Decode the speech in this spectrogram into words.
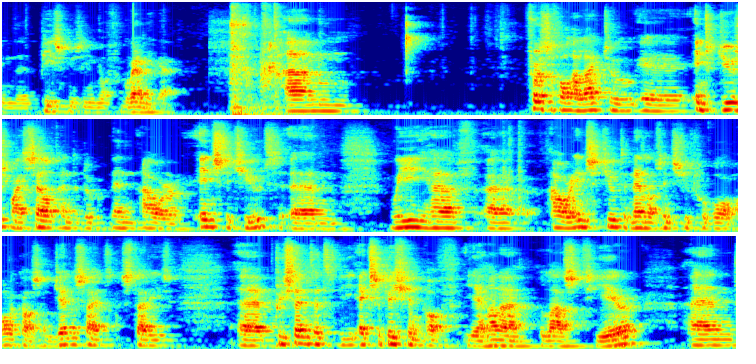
in the Peace Museum of Guernica. Um, first of all, I'd like to uh, introduce myself and, the, and our institute. Um, we have uh, our institute, the Netherlands Institute for War, Holocaust and Genocide Studies, uh, presented the exhibition of Johanna last year. And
